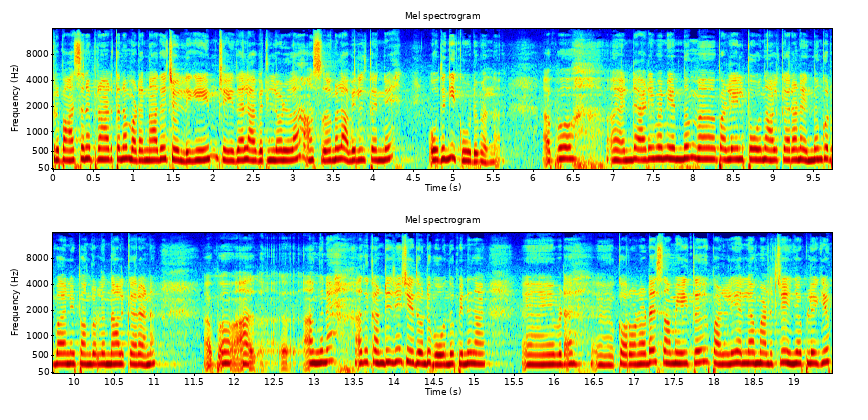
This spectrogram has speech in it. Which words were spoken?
കൃപാസന പ്രാർത്ഥന മുടങ്ങാതെ ചൊല്ലുകയും ചെയ്താൽ അവരിലുള്ള അസുഖങ്ങൾ അവരിൽ തന്നെ ഒതുങ്ങിക്കൂടുമെന്ന്. അപ്പോൾ എന്റെ ഡാഡി മമ്മി എന്നും പള്ളിയിൽ പോകുന്ന ആൾക്കാരാണ് എന്നും കുർബാനയിൽ പങ്കൊള്ളുന്ന ആൾക്കാരാണ്. അപ്പോൾ അങ്ങനെ അത് കണ്ടിന്യൂ ചെയ്തുകൊണ്ട് പോകുന്നു. പിന്നെ ഇവിടെ കൊറോണയുടെ സമയത്ത് പള്ളിയെല്ലാം അടച്ചു കഴിഞ്ഞപ്പോഴേക്കും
